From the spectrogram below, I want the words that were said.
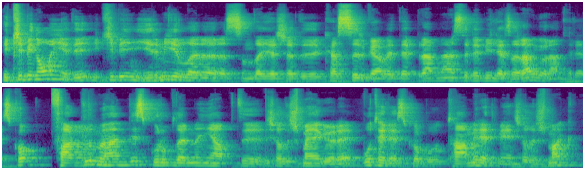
2017-2020 yılları arasında yaşadığı kasırga ve depremler sebebiyle zarar gören teleskop, farklı mühendis gruplarının yaptığı çalışmaya göre bu teleskobu tamir etmeye çalışmak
